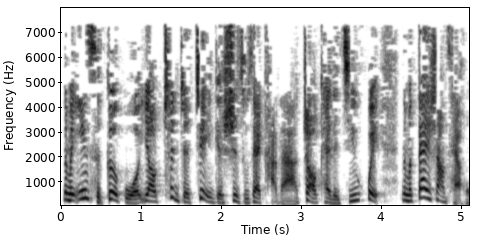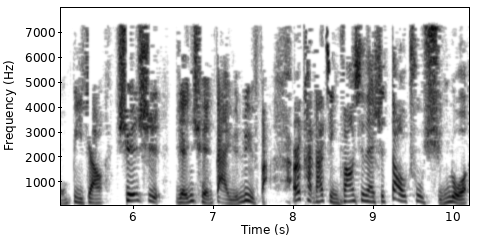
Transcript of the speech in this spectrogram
那么因此各国要趁着这一个世足在卡达召开的机会，那么带上彩虹臂章，宣誓人权大于律法。而卡达警方现在是到处巡逻，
